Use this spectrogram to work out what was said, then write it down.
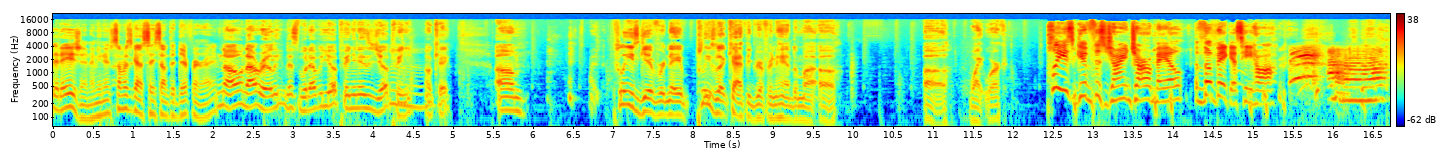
said Asian. I mean, someone's got to say something different, right? No, not really. This whatever your opinion is is your opinion. Okay. Um, please give Renee. Please let Kathy Griffin handle my uh uh white work. Please give this giant jar of mayo the biggest hee haw.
